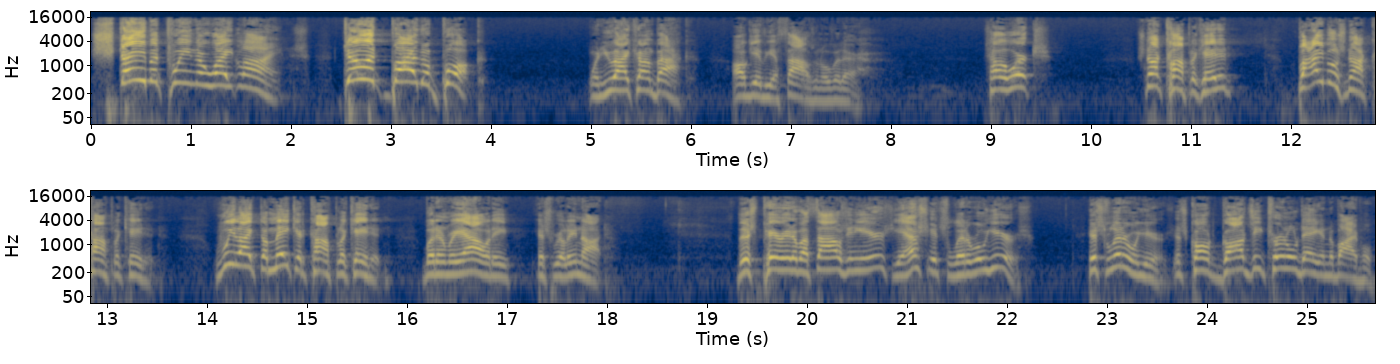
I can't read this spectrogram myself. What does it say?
Stay between the white lines. Do it by the book. When you I come back, I'll give you a thousand over there. That's how it works. It's not complicated. Bible's not complicated. We like to make it complicated, but in reality, it's really not. This period of a thousand years, yes, it's literal years. It's literal years. It's called God's eternal day in the Bible.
